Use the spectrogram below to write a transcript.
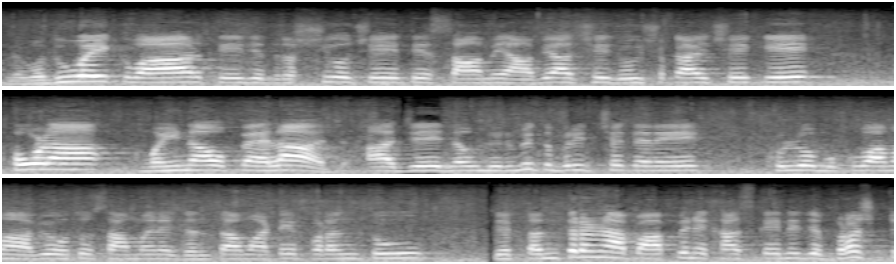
અને વધુ એક વાર તે જે દ્રશ્યો છે તે સામે આવ્યા છે. જોઈ શકાય છે કે થોડા મહિનાઓ પહેલા જ આ જે નવનિર્મિત બ્રિજ છે તેને ખુલ્લો મૂકવામાં આવ્યો હતો સામાન્ય જનતા માટે, પરંતુ જે તંત્રના પાપે ને ખાસ કરીને જે ભ્રષ્ટ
